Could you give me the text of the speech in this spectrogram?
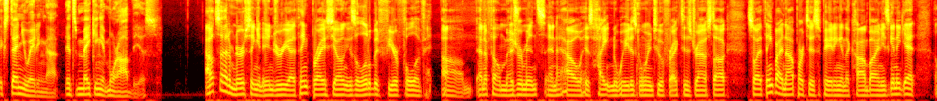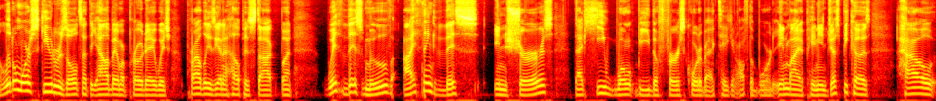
extenuating that. It's making it more obvious. Outside of nursing an injury, I think Bryce Young is a little bit fearful of um, NFL measurements and how his height and weight is going to affect his draft stock. So I think by not participating in the combine, he's going to get a little more skewed results at the Alabama Pro Day, which probably is going to help his stock. But with this move, I think this ensures that he won't be the first quarterback taken off the board, in my opinion, just because how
